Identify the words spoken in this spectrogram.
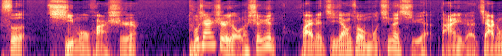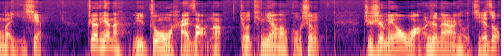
四其母化石，涂山氏有了身孕，怀着即将做母亲的喜悦，打理着家中的一切。这天呢，离中午还早呢，就听见了鼓声。只是没有往日那样有节奏。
